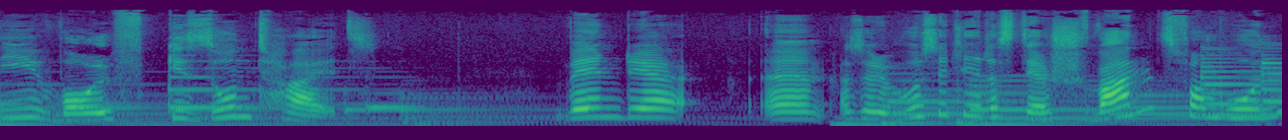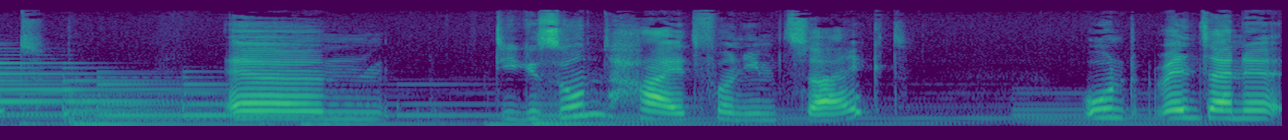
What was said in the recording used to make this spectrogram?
die Wolf-Gesundheit. Wenn der, ähm, also wusstet ihr, dass der Schwanz vom Hund ähm, die Gesundheit von ihm zeigt? Und wenn seine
